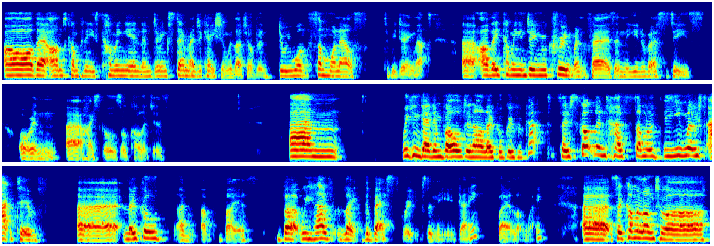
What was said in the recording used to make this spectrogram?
are there arms companies coming in and doing STEM education with our children? Do we want someone else to be doing that? Uh, are they coming and doing recruitment fairs in the universities or in uh, high schools or colleges? Um, we can get involved in our local group of CAAT. So Scotland has some of the most active uh, local, I'm, I'm, biased, but we have like the best groups in the UK by a long way. Uh, so come along to our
